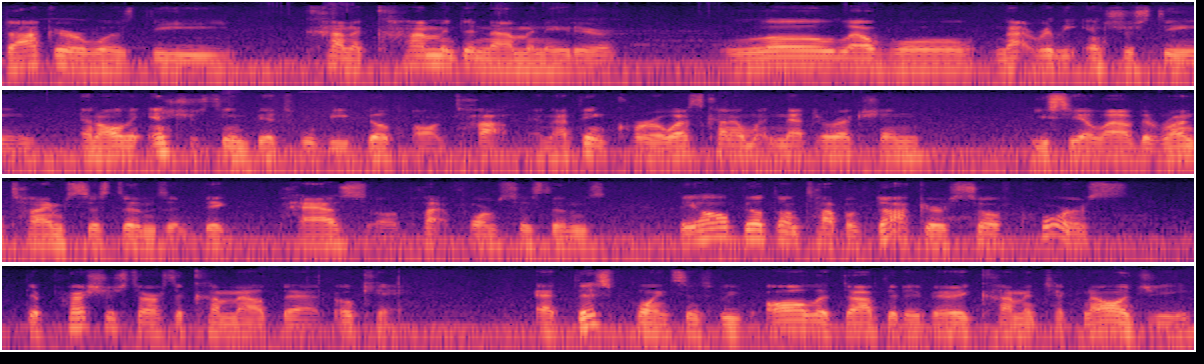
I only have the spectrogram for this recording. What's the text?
Docker was the kind of common denominator, low level, not really interesting, and all the interesting bits will be built on top. And I think CoreOS kind of went in that direction. You see a lot of the runtime systems and big PaaS or platform systems they all built on top of Docker. So, of course, the pressure starts to come out that, okay, at this point, since we've all adopted a very common technology,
